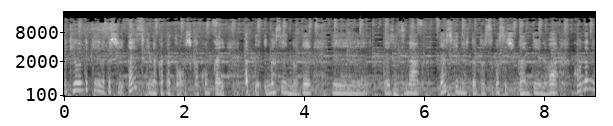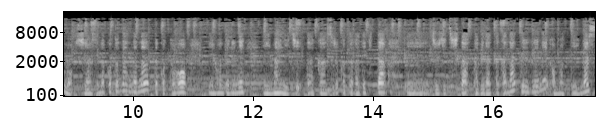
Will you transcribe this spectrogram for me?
ま、基本的に私大好きな方としか今回会っていませんので、えー、大切な大好きな人と過ごす時間っていうのはこんなにも幸せなことなんだなってことを、えー、本当にね、え毎日体感することができた、え充実した旅だったかなっていうふうに思っています。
